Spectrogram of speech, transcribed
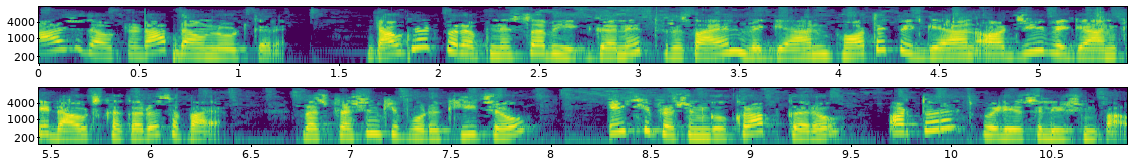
आज डाउटनेट ऐप डाउनलोड करें। डाउटनेट पर अपने सभी गणित, रसायन विज्ञान, भौतिक विज्ञान और जीव विज्ञान के डाउट्स का करो सफाया। बस प्रश्न की फ़ोटो खींचो, एक ही प्रश्न को क्रॉप करो और तुरंत वीडियो सोल्यूशन पाओ।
